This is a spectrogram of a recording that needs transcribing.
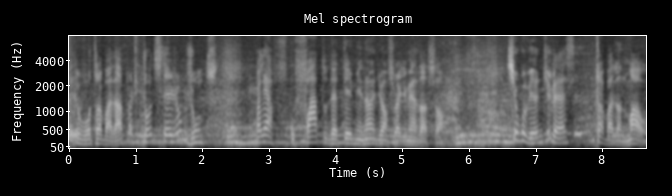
Eu vou trabalhar para que todos estejam juntos. Qual é o fato determinante de uma fragmentação? Se o governo tivesse trabalhando mal,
